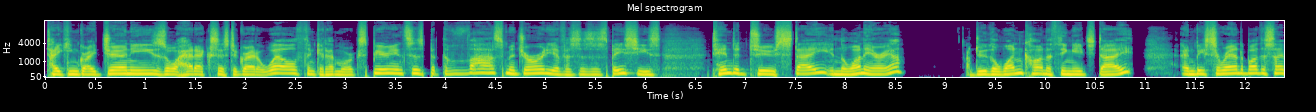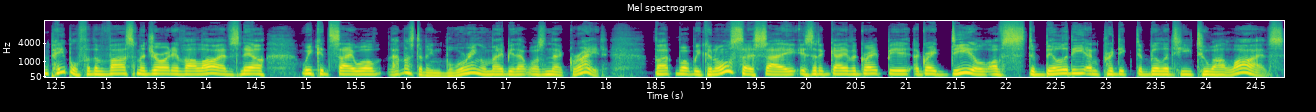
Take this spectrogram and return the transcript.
taking great journeys or had access to greater wealth and could have more experiences, but the vast majority of us as a species tended to stay in the one area do the one kind of thing each day and be surrounded by the same people for the vast majority of our lives. Now, we could say, well, that must have been boring, or maybe that wasn't that great. But what we can also say is that it gave a great be- a great deal of stability and predictability to our lives,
